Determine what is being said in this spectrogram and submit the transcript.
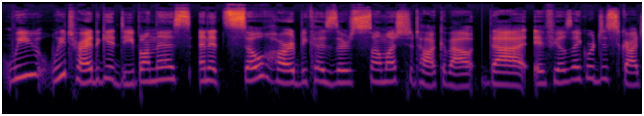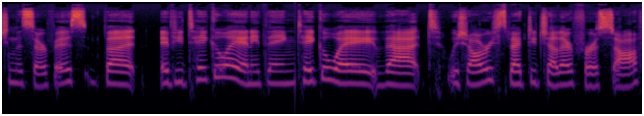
we we tried to get deep on this and it's so hard because there's so much to talk about that it feels like we're just scratching the surface, but if you take away anything, take away that we should all respect each other first off.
